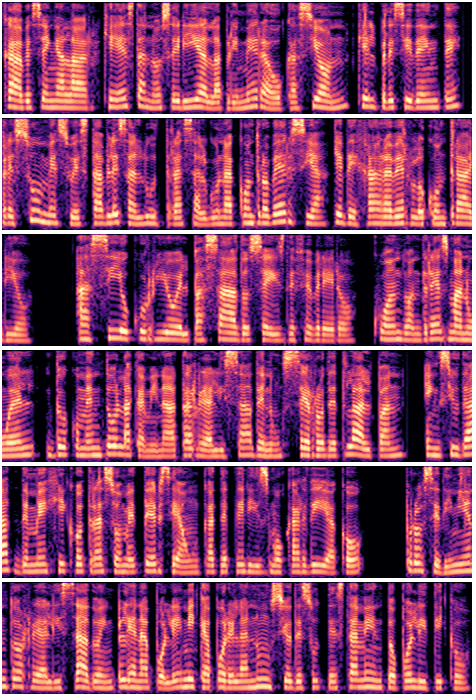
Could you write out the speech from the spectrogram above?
Cabe señalar que esta no sería la primera ocasión que el presidente presume su estable salud tras alguna controversia que dejara ver lo contrario. Así ocurrió el pasado 6 de febrero, cuando Andrés Manuel documentó la caminata realizada en un cerro de Tlalpan, en Ciudad de México tras someterse a un cateterismo cardíaco, procedimiento realizado en plena polémica por el anuncio de su testamento político.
